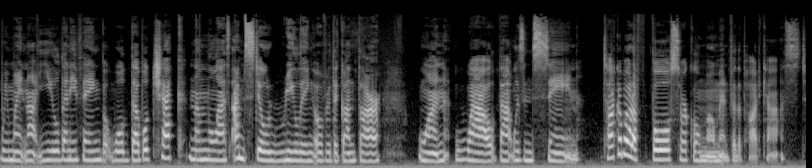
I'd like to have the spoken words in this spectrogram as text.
we might not yield anything, but we'll double check nonetheless. I'm still reeling over the Gunthar one. Wow, that was insane. Talk about a full circle moment for the podcast.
